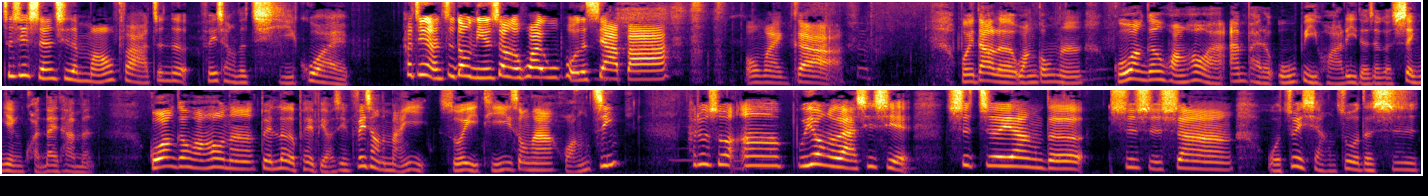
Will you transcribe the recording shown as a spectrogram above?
这些神奇的毛发真的非常的奇怪，它竟然自动粘上了坏巫婆的下巴。Oh my god！回到了王宫呢，国王跟皇后啊安排了无比华丽的这个盛宴款待他们。国王跟皇后呢对乐佩表现非常的满意，所以提议送他黄金。他就说：“嗯，不用了啦，谢谢。是这样的，事实上，我最想做的事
